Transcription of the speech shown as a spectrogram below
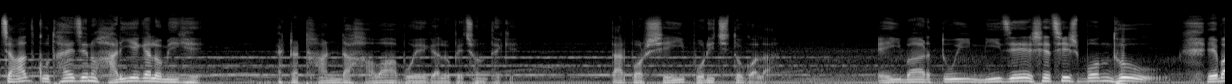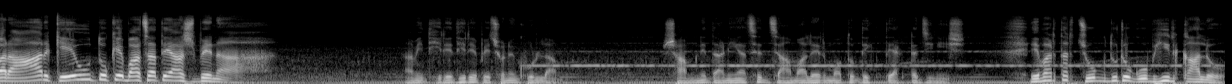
চাঁদ কোথায় যেন হারিয়ে গেল মেঘে। একটা ঠান্ডা হাওয়া বয়ে গেল পেছন থেকে। তারপর সেই পরিচিত গলা, এইবার তুই নিজে এসেছিস, বন্ধু। এবার আর কেউ তোকে বাঁচাতে আসবে না। আমি ধীরে ধীরে পেছনে ঘুরলাম। সামনে দাঁড়িয়ে আছে জামালের মতো দেখতে একটা জিনিস। এবার তার চোখ দুটো গভীর কালো,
